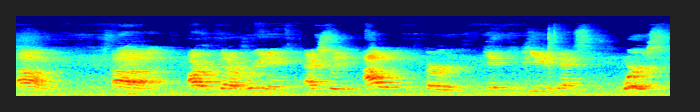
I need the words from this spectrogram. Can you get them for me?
um, uh, are, that are breeding actually out or get competed against worse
